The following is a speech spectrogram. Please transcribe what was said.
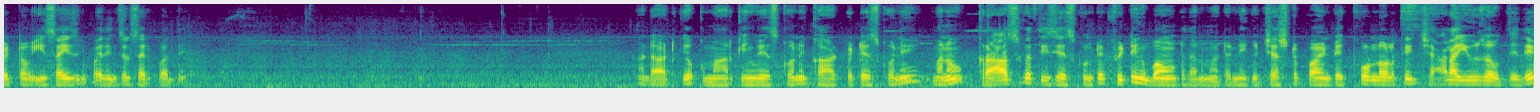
పెట్టాం. ఈ సైజుకి పది ఇంచులు సరిపోద్ది. ఆ డాట్కి ఒక మార్కింగ్ వేసుకొని కార్డ్ పెట్టేసుకొని మనం క్రాస్గా తీసేసుకుంటే ఫిట్టింగ్ బాగుంటుంది అనమాట నీకు చెస్ట్ పాయింట్ ఎక్కువ ఉన్న వాళ్ళకి చాలా యూజ్ అవుతుంది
